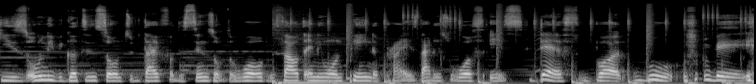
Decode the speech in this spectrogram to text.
his only begotten son to die for the sins of the world without anyone paying the price that is worth his death? But boo, babe,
